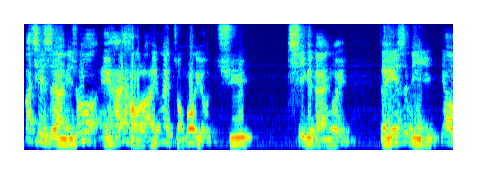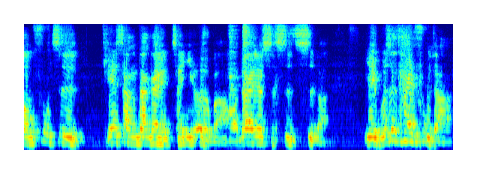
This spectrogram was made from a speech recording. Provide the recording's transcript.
啊，其实啊，你说哎还好啦，因为总共有区七个单位，等于是你要复制贴上大概乘以二吧，哦，大概就十四次吧，也不是太复杂。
